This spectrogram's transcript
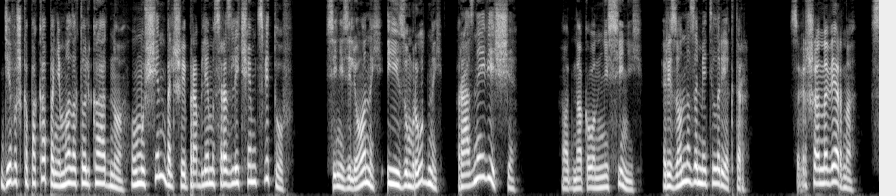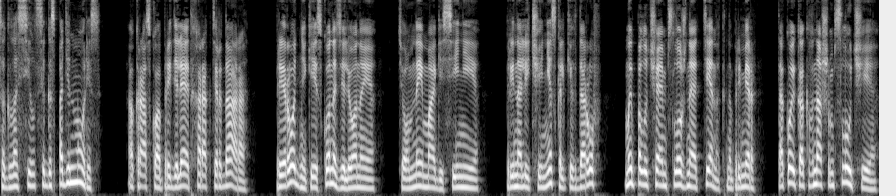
Девушка пока понимала только одно. У мужчин большие проблемы с различием цветов. Сине-зеленый и изумрудный — разные вещи. Однако он не синий, — резонно заметил ректор. «Совершенно верно согласился господин Моррис. Окраску определяет характер дара. Природники исконно зеленые, Темные маги синие. При наличии нескольких даров мы получаем сложный оттенок, например, такой, как в нашем случае.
